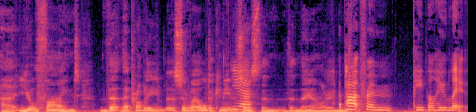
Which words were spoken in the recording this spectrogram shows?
uh, you'll find that they're probably sort of older communities Yeah. than than they are in. Apart from people who live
